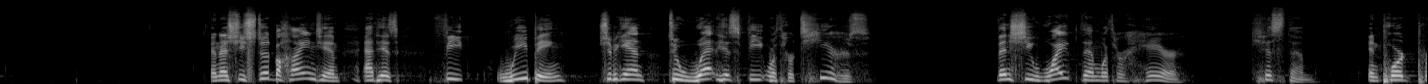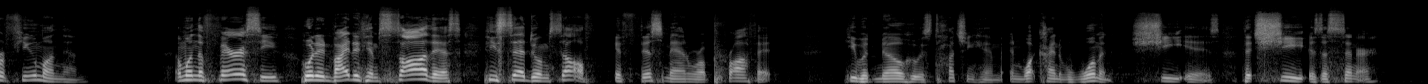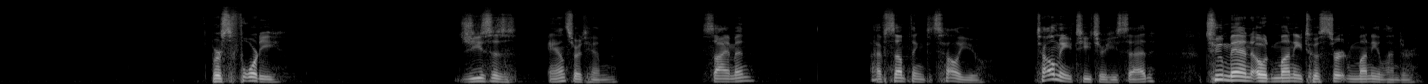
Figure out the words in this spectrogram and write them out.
And as she stood behind him at his feet weeping, she began to wet his feet with her tears. Then she wiped them with her hair, kissed them, and poured perfume on them. And when the Pharisee who had invited him saw this, he said to himself, If this man were a prophet, he would know who is touching him and what kind of woman she is, that she is a sinner. Verse 40 Jesus answered him, Simon, I have something to tell you. Tell me, teacher, he said. Two men owed money to a certain moneylender.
